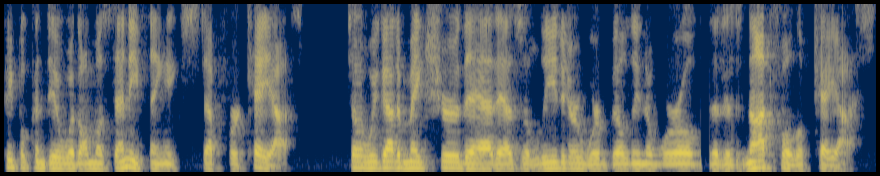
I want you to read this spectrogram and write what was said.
people can deal with almost anything except for chaos. So we got to make sure that as a leader, we're building a world that is not full of chaos.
